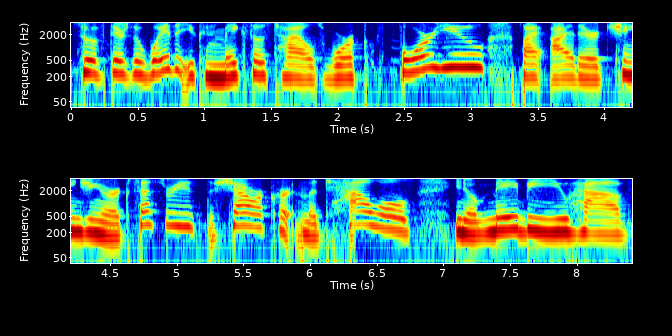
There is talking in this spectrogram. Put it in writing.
So, if there's a way that you can make those tiles work for you by either changing your accessories, the shower curtain, the towels, you know, maybe you have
